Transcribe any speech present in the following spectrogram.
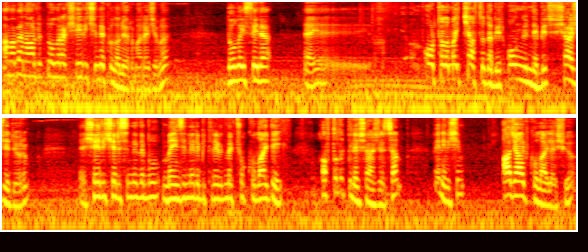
Ama ben ağırlıklı olarak şehir içinde kullanıyorum aracımı. Dolayısıyla e, ortalama 2 haftada bir, 10 günde bir şarj ediyorum. E, şehir içerisinde de bu menzilleri bitirebilmek çok kolay değil. Haftalık bile şarj etsem benim işim acayip kolaylaşıyor.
